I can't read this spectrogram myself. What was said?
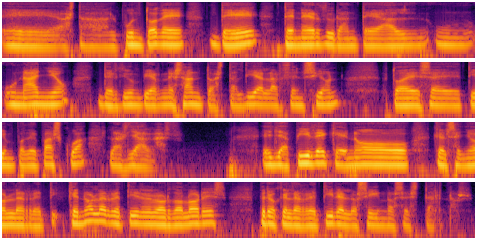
Eh, hasta el punto de, de tener durante un, un, año, desde un Viernes Santo hasta el día de la Ascensión, todo ese tiempo de Pascua, las llagas. Ella pide que no que el Señor le que no le retire los dolores, pero que le retire los signos externos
